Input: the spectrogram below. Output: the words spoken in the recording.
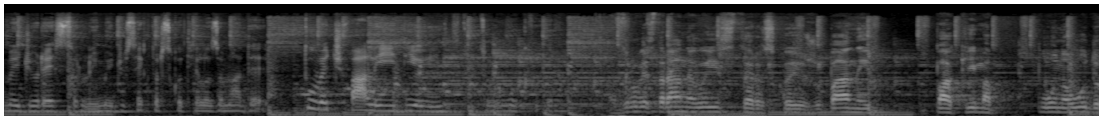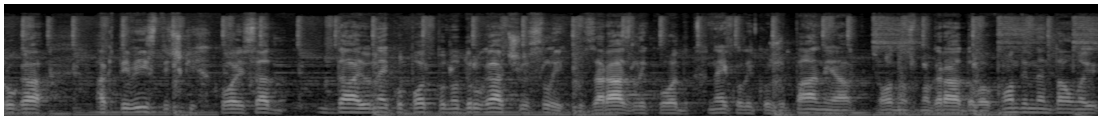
međuresorno i međusektorsko tijelo za mlade. Tu već fali i dio institucionalnog okvira. S druge strane u Istarskoj županiji pak ima puno udruga aktivističkih koji sad daju neku potpuno drugačiju sliku, za razliku od nekoliko županija, odnosno gradova u kontinentalnoj e,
